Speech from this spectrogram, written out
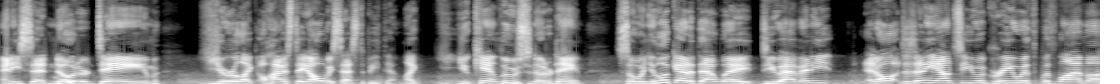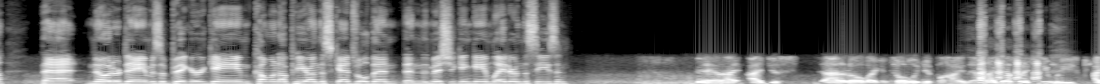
And he said Notre Dame, you're like Ohio State always has to beat them. Like you can't lose to Notre Dame. So when you look at it that way, do you have any at all? Does any ounce of you agree with with Lima that Notre Dame is a bigger game coming up here on the schedule than than the Michigan game later in the season? Man, I, I just I don't know if I can totally get behind that. I guess I see what he's I,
